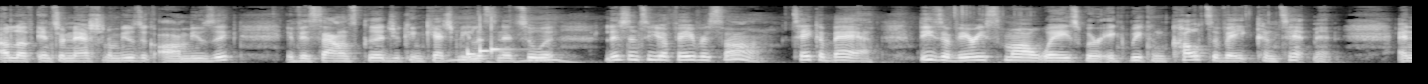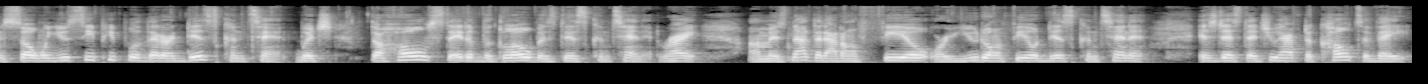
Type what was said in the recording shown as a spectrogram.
I love international music, all music. If it sounds good, you can catch me listening to it. Listen to your favorite song take a bath. These are very small ways where it, we can cultivate contentment. And so when you see people that are discontent, which the whole state of the globe is discontented, right? Um, it's not that I don't feel or you don't feel discontented. It's just that you have to cultivate.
